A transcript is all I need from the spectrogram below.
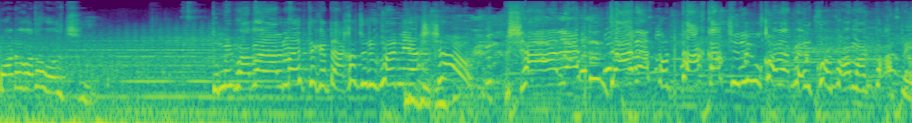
পরে কথা বলছি। তুমি বাবার আলমারি থেকে টাকা চুরি করে নিয়ে আসছো? শালা, তুই দাঁড়া তোর টাকা চুরি করা বের করব আমার পাপে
